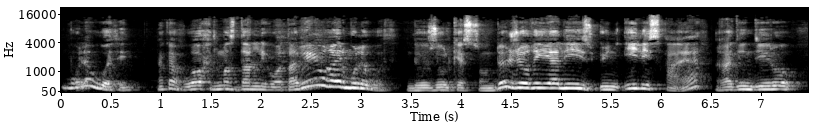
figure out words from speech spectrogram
ملوث. هكا هو واحد المصدر اللي هو طبيعي وغير ملوث. دوزو ال question deux je réalise une hélice à air. غادي نديرو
